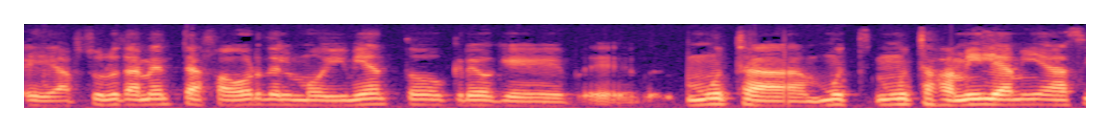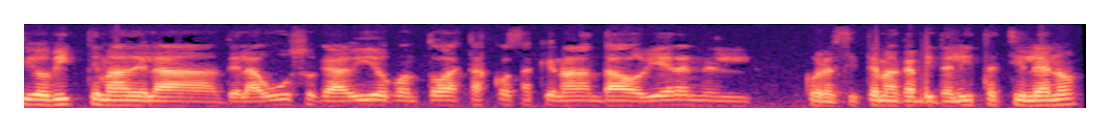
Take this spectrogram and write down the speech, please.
eh, absolutamente a favor del movimiento. Creo que eh, mucha, mucha familia mía ha sido víctima de la, del abuso que ha habido con todas estas cosas que no han andado bien en el, con el sistema capitalista chileno.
